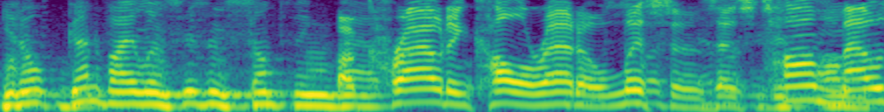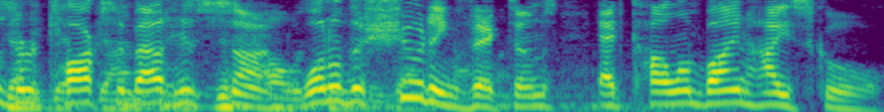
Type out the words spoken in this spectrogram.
You know, gun violence isn't something A crowd in Colorado listens as Tom Mauser talks about his son, one of the shooting victims at Columbine High School.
